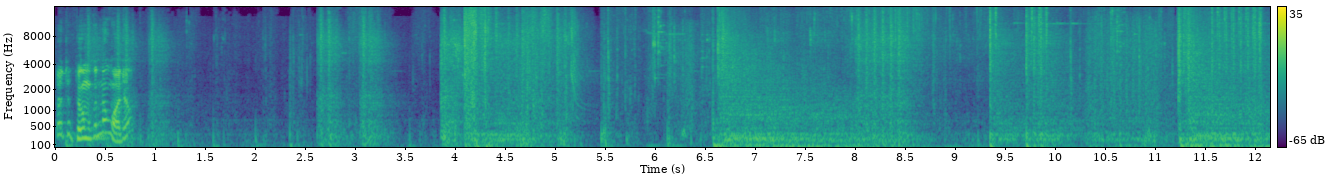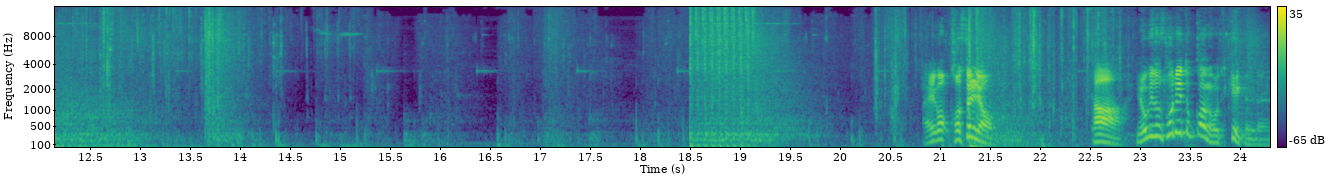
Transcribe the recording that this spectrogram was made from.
세트 들어가면 끝난 거 아니야? 아 이거 거슬려 자 여기서 소리 듣고 하면 어떻게 이길래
